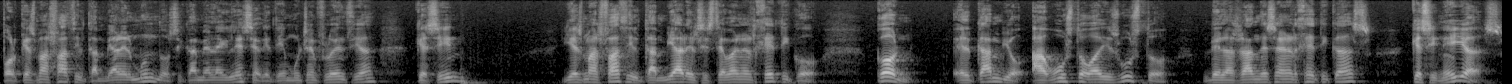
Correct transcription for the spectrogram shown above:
porque es más fácil cambiar el mundo si cambia la iglesia, que tiene mucha influencia, que sin. Y es más fácil cambiar el sistema energético con el cambio a gusto o a disgusto de las grandes energéticas que sin ellas.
